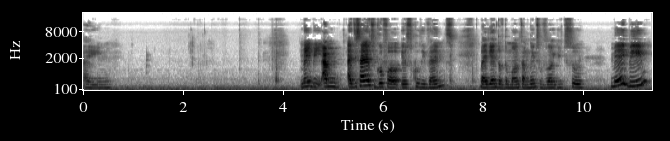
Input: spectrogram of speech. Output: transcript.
I maybe i'm i decided to go for a school event by the end of the month i'm going to vlog it so maybe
